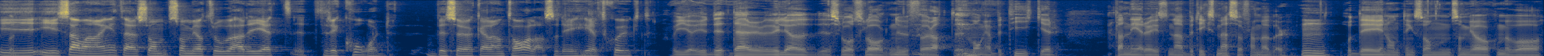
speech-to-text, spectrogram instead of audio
i, i sammanhanget där som, som jag tror hade gett ett rekordbesökarantal. Alltså det är helt sjukt. Och där vill jag slå ett slag nu för att många butiker planerar ju sina butiksmässor framöver. Mm. Och det är ju någonting som, som jag kommer vara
